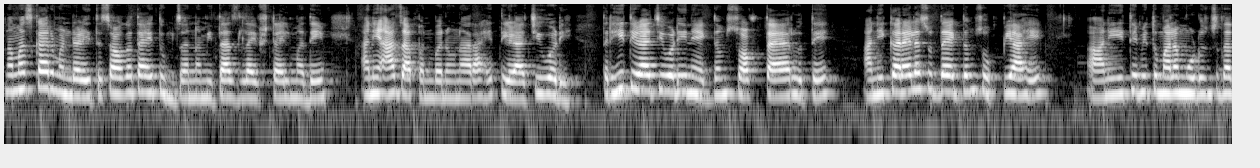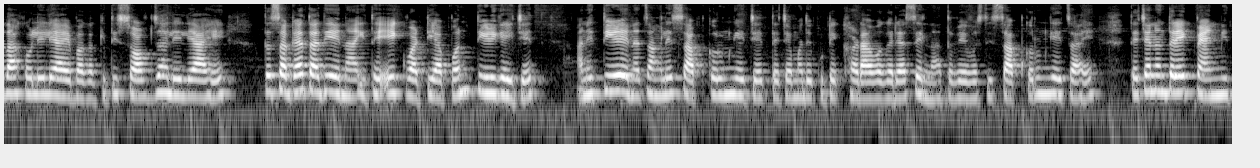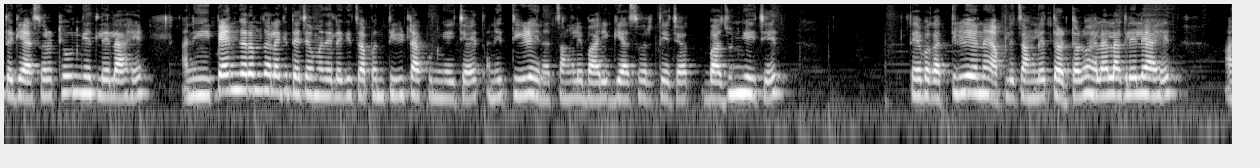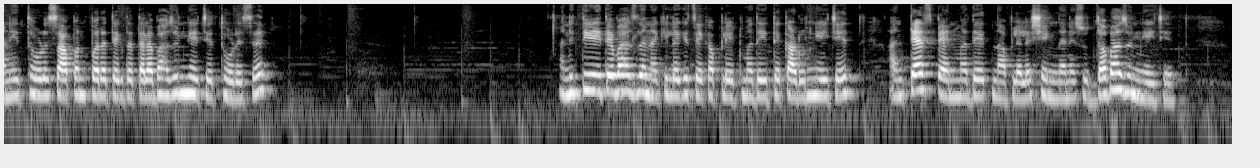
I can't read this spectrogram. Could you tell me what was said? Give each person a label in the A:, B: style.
A: नमस्कार मंडळी तर स्वागत आहे तुमचं नमिताज लाईफस्टाईलमध्ये आणि आज आपण बनवणार आहे तिळाची वडी. तर ही तिळाची वडीने एकदम सॉफ्ट तयार होते आणि करायलासुद्धा एकदम सोपी आहे. आणि इथे मी तुम्हाला मोडूनसुद्धा दाखवलेली आहे. बघा किती सॉफ्ट झालेली आहे. तर सगळ्यात आधी आहे ना इथे एक वाटी आपण तीळ घ्यायचेत. आणि तीळ आहे ना चांगले साफ करून घ्यायचे आहेत. त्याच्यामध्ये कुठे खडा वगैरे असेल ना तर व्यवस्थित साफ करून घ्यायचा आहे. त्याच्यानंतर एक पॅन मी तर गॅसवर ठेवून घेतलेला आहे. आणि पॅन गरम झाला की त्याच्यामध्ये लगेच आपण तीळ टाकून घ्यायचे आहेत. आणि तीळ आहे ना चांगले बारीक गॅसवर त्याच्यात भाजून घ्यायचे आहेत. ते बघा तीळ आहे ना आपले चांगले तडतड व्हायला लागलेले आहेत. आणि थोडंसं आपण परत एकदा त्याला भाजून घ्यायचे आहेत थोडेसे. आणि तीळ इथे भाजलं ना की लगेच एका प्लेटमध्ये इथे काढून घ्यायचे आहेत आणि त्याच पॅनमध्ये आहेत ना आपल्याला शेंगदाणेसुद्धा भाजून घ्यायचे आहेत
